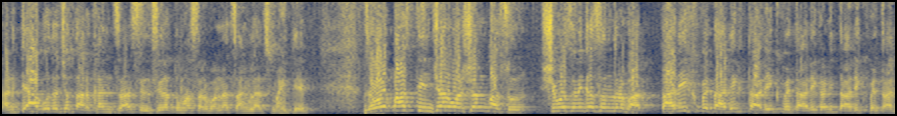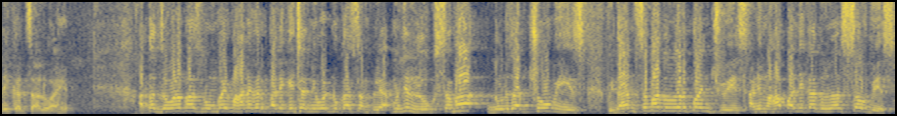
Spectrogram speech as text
आणि त्या अगोदरच्या तारखांचा सिलसिला तुम्हा सर्वांना चांगलाच माहिती आहे जवळपास तीन चार वर्षांपासून शिवसेनेच्या संदर्भात तारीख पे तारीख तारीख पे तारीख आणि तारीख पे तारीखच चालू आहे. आता जवळपास मुंबई महानगरपालिकेच्या निवडणुका संपल्या. म्हणजे लोकसभा दोन हजार चोवीस विधानसभा दोन हजार पंचवीस आणि महापालिका दोन हजार सव्वीस.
